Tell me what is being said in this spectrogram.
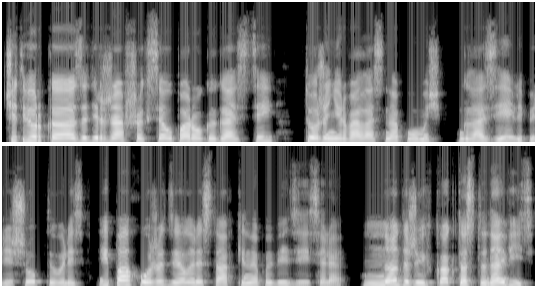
Четверка задержавшихся у порога гостей тоже не рвалась на помощь, глазели, перешептывались и, похоже, делали ставки на победителя. «Надо же их как-то остановить!»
